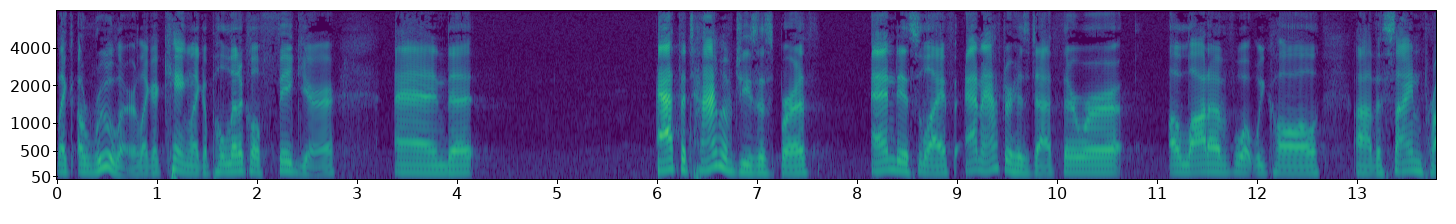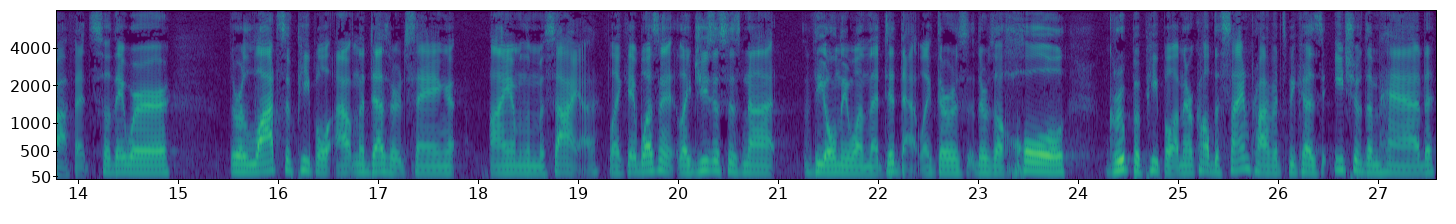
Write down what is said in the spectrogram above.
like a ruler, like a king, like a political figure. And uh, at the time of Jesus' birth and his life and after his death, there were a lot of what we call uh, the sign prophets. So they were there were lots of people out in the desert saying, "I am the Messiah." Like it wasn't like Jesus is not the only one that did that. Like there was there was a whole group of people, and they were called the sign prophets because each of them had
